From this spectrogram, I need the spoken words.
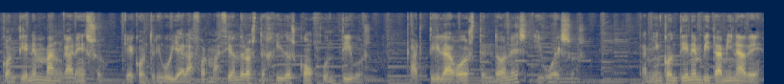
contienen manganeso, que contribuye a la formación de los tejidos conjuntivos, cartílagos, tendones y huesos. También contienen vitamina D,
